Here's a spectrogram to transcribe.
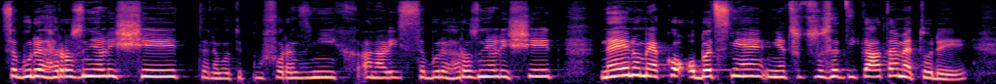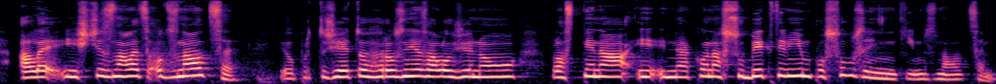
se bude hrozně lišit, nebo typů forenzních analýz se bude hrozně lišit, nejenom jako obecně něco, co se týká té metody, ale ještě znalec od znalce. Jo, protože je to hrozně založeno vlastně na, jako na subjektivním posouzení tím znalcem. Uh,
